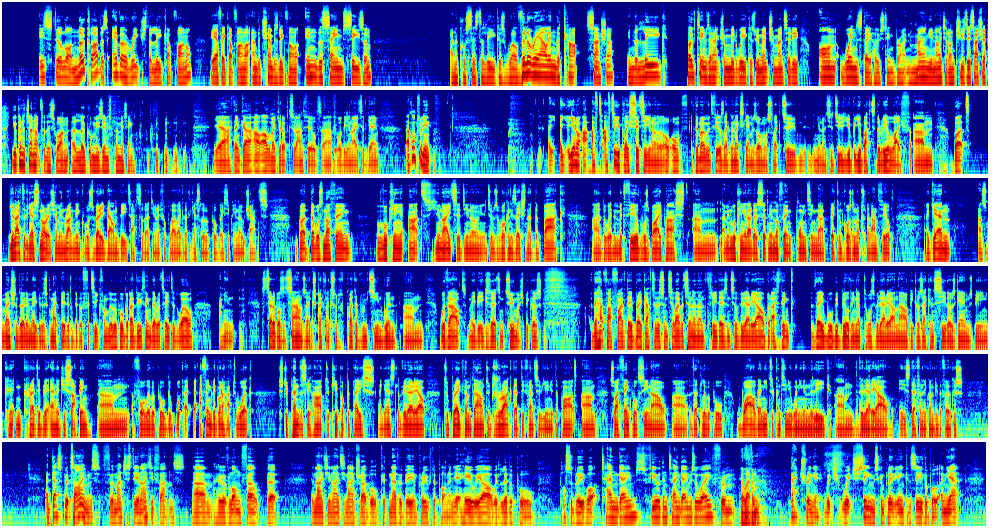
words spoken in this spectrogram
is still on. No club has ever reached the League Cup final, the FA Cup final, and the Champions League final in the same season. And of course, there's the league as well. Villarreal in the cup, Sasha. In the league, both teams in action midweek, as we mentioned. Man City on Wednesday hosting Brighton. Man United on Tuesday. Sasha, you're going to turn up for this one, uh, local museums permitting. Yeah, I think uh, I'll, I'll make it up to Anfield uh, for the United game. I don't really. You know, after after you play City, you know, at the moment feels like the next game is almost like to, you know, to, to you you back to the real life. Um, but United against Norwich, I mean, Rangnick was very downbeat after that. You know, if you play like that against Liverpool, basically no chance. But there was nothing looking at United, you know, in terms of organisation at the back, uh, the way the midfield was bypassed. Um, I mean, looking at that, there's certainly nothing pointing that they can cause an upset at Anfield. Again, as mentioned earlier, maybe there might be a little bit of fatigue from Liverpool, but I do think they rotated well. I mean, as terrible as it sounds, I expect like sort of quite a routine win um, without maybe exerting too much because they have a five day break after this until Everton and then three days until Villarreal. But I think they will be building up towards Villarreal now because I can see those games being incredibly energy sapping um, for Liverpool. The, I think they're going to have to work stupendously hard to keep up the pace against Villarreal, to break them down, to drag that defensive unit apart. Um, so I think we'll see now uh, that Liverpool, while they need to continue winning in the league, um, Villarreal is definitely going to be the focus. And desperate times for Manchester United fans um, who have long felt that the 1999 treble could never be improved upon. And yet here we are with Liverpool, possibly, what, 10 games? Fewer than 10 games away from 11. from bettering it, which, which seems completely inconceivable and yet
